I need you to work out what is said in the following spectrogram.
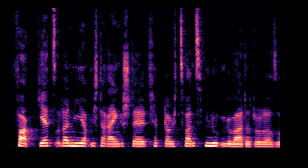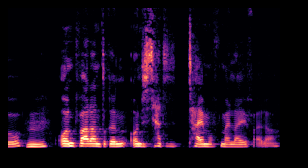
fuck, jetzt oder nie, hab mich da reingestellt. Ich habe glaube ich 20 Minuten gewartet oder so Mhm. und war dann drin und ich hatte die Time of my life, Alter.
